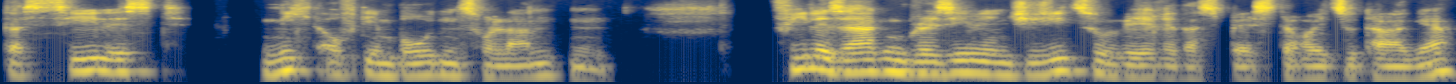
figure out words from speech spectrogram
das Ziel ist, nicht auf dem Boden zu landen. Viele sagen, Brazilian Jiu-Jitsu wäre das Beste heutzutage.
